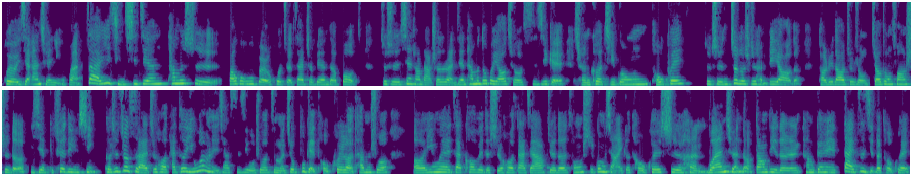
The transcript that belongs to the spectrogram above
会有一些安全隐患。在疫情期间，他们是包括 Uber 或者在这边的 Bolt，就是线上打车的软件，他们都会要求司机给乘客提供头盔。就是这个是很必要的，考虑到这种交通方式的一些不确定性。可是这次来之后，还特意问了一下司机，我说怎么就不给头盔了？他们说，呃，因为在 COVID 的时候，大家觉得同时共享一个头盔是很不安全的，当地的人他们更愿意戴自己的头盔。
